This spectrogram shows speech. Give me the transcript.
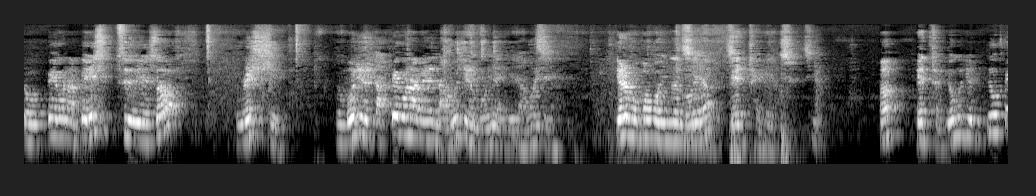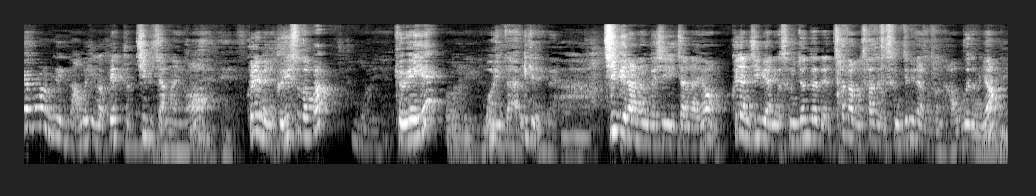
요 빼고 난 베레시트에서 레시. 요 머리를 딱 빼고 나면 나머지는 뭐냐, 이게 나머지는. 여러분 보고 있는 뭐예요? 베트예요. 어? 베트. 요거, 이제 요거 빼고 나면 이게 나머지가 베트 집이잖아요. 그러면 그리스도가 교회의 머리다. 이렇게 된 거야. 아, 집이라는 것이 있잖아요. 그냥 집이 아니고 성전들에 찾아본 사전에 성전이라고도 나오거든요.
